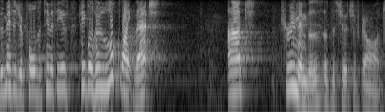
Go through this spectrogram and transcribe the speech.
the message of Paul to Timothy is people who look like that aren't true members of the church of God.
